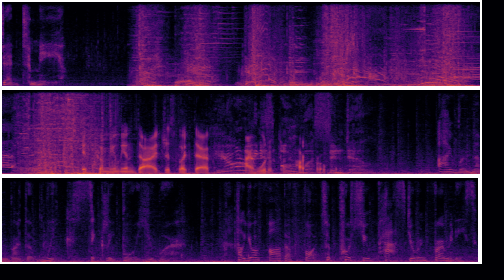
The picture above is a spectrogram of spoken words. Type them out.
Dead to me. If Chameleon died just like that, I would have been Over, heartbroken. I remember the weak, sickly boy you were. How your father fought to push you past your infirmities.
